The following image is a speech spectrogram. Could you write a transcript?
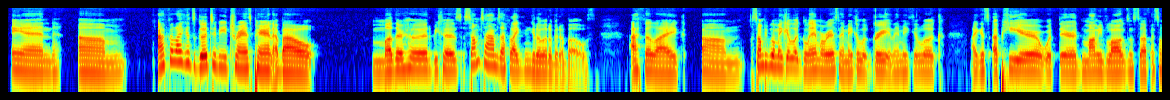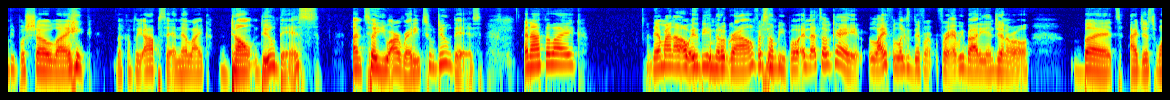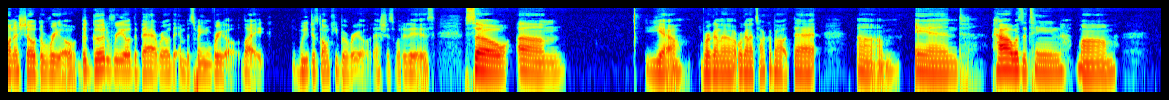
And um I feel like it's good to be transparent about motherhood because sometimes I feel like you can get a little bit of both. I feel like um, some people make it look glamorous, they make it look great, and they make it look like it's up here with their mommy vlogs and stuff. And some people show like the complete opposite, and they're like, "Don't do this until you are ready to do this." And I feel like there might not always be a middle ground for some people, and that's okay. Life looks different for everybody in general. But I just want to show the real, the good real, the bad real, the in between real. Like we just gonna keep it real. That's just what it is. So um yeah, we're gonna we're gonna talk about that. Um and how I was a teen mom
